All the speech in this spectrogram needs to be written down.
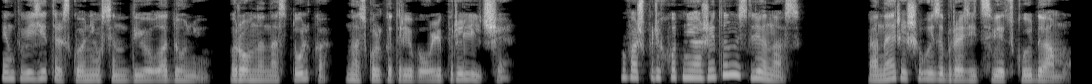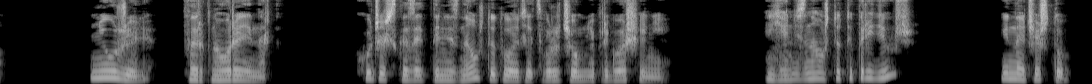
Инквизитор склонился над ее ладонью, ровно настолько, насколько требовали приличия. «Ваш приход неожиданность для нас?» Она решила изобразить светскую даму. «Неужели?» – фыркнул Рейнард. «Хочешь сказать, ты не знал, что твой отец вручил мне приглашение?» «Я не знал, что ты придешь?» «Иначе что?»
